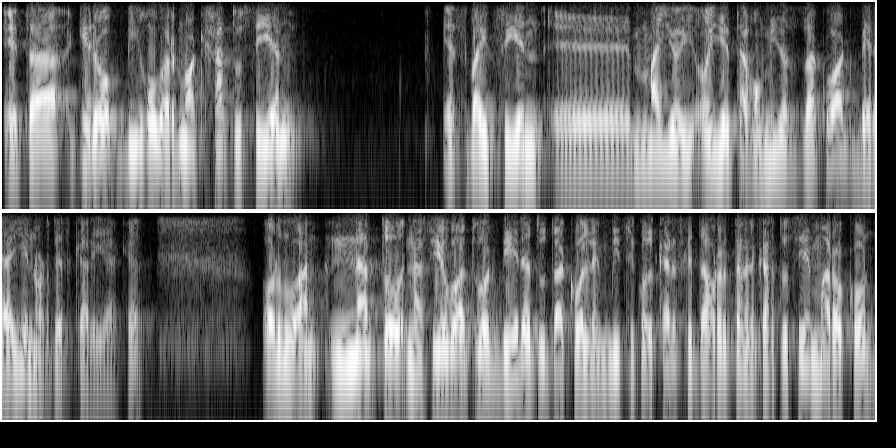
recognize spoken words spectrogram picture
eta gero bi gobernuak jatu ziren ez baitzien e, mai hoieta gomidatutakoak beraien ordezkariak, ez? Orduan, NATO, nazio batuak bideratutako lehenbitziko elkarrezketa horretan elkartu ziren Marokon,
